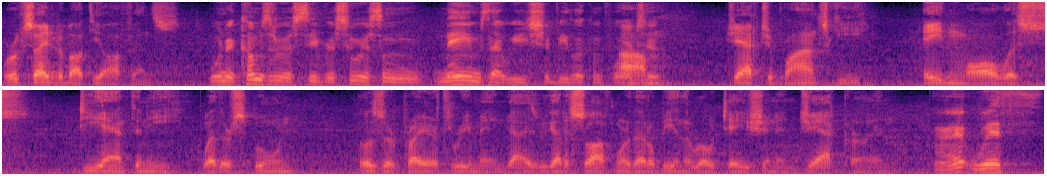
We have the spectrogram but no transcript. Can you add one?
we're excited about the offense. When it comes to receivers, who are some names that we should be looking forward um, to? Jack Jablonski, Aiden Lawless, D'Anthony Weatherspoon. Those are probably our three main guys. We got a sophomore that'll be in the rotation, and Jack Curran. All right, with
